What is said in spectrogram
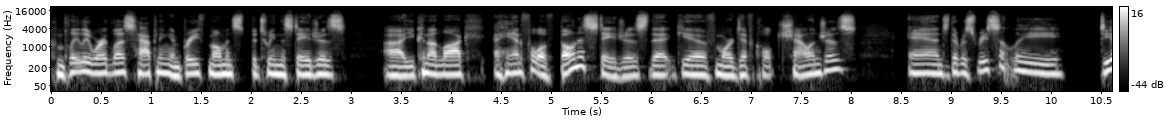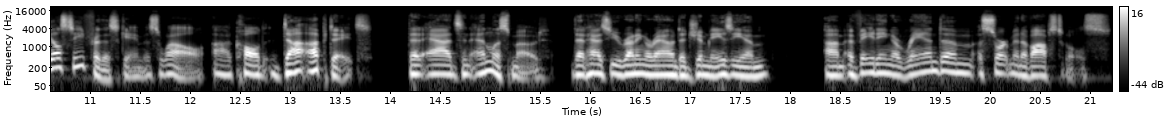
completely wordless, happening in brief moments between the stages. Uh, you can unlock a handful of bonus stages that give more difficult challenges. And there was recently DLC for this game as well uh, called Da Update that adds an endless mode that has you running around a gymnasium, um, evading a random assortment of obstacles.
